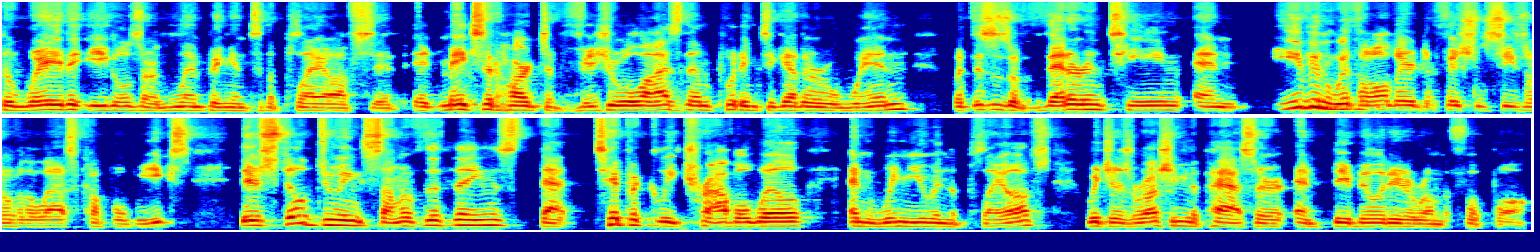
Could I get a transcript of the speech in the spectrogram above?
the way the Eagles are limping into the playoffs. It it makes it hard to visualize them putting together a win. But this is a veteran team, and even with all their deficiencies over the last couple weeks, they're still doing some of the things that typically travel well and win you in the playoffs, which is rushing the passer and the ability to run the football.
